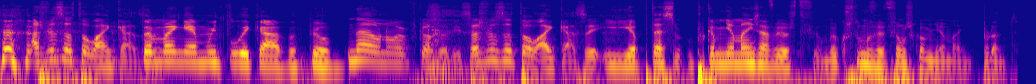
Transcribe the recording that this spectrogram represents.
Às vezes eu estou lá em casa. Também é muito delicado o filme. Não, não é por causa disso. Às vezes eu estou lá em casa e apetece porque a minha mãe já viu este filme. Eu costumo ver filmes com a minha mãe, pronto.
